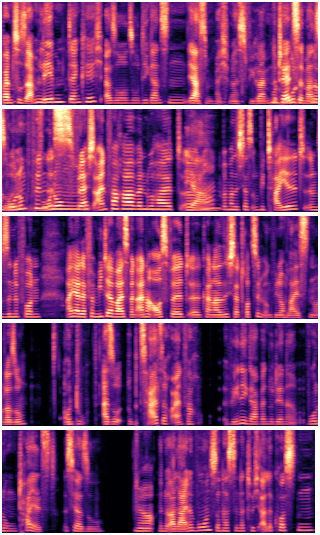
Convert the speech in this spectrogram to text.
Beim Zusammenleben, denke ich, also so die ganzen, ja, es- ich meine, es ist wie beim Eine Hotelzimmer. Wohn eine so, Wohnung finden ist Wohnung- vielleicht einfacher, wenn du halt, äh, Ja. ne, wenn man sich das irgendwie teilt, im Sinne von, ah ja, der Vermieter weiß, wenn einer ausfällt, äh, kann er sich da trotzdem irgendwie noch leisten oder so. Und du, also du bezahlst auch einfach weniger, wenn du dir eine Wohnung teilst. Ist ja so. Ja. Wenn du alleine wohnst, dann hast du natürlich alle Kosten,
